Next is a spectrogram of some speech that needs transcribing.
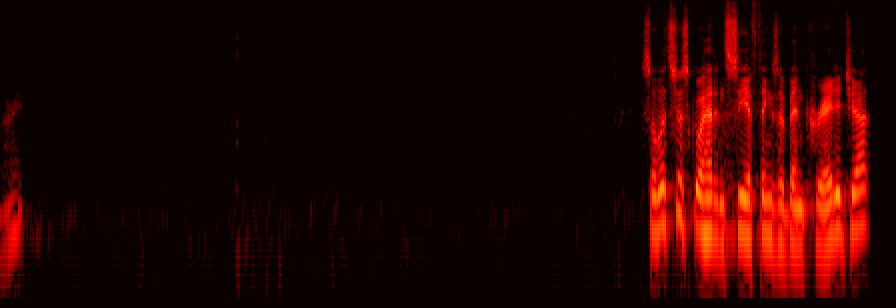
all right. So let's just go ahead and see if things have been created yet.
